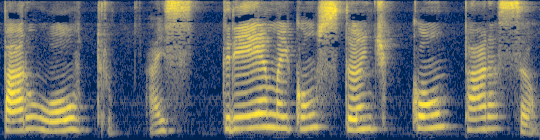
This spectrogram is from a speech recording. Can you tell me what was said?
para o outro a extrema e constante comparação.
